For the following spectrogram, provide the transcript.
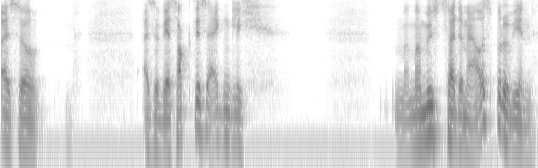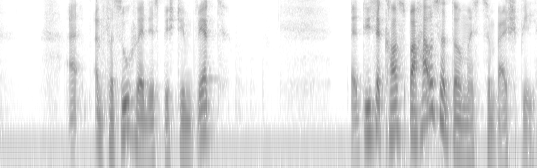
also, also wer sagt das eigentlich? Man, man müsste es halt einmal ausprobieren. Ein Versuch wäre das bestimmt wert. Äh, dieser Kaspar Hauser damals zum Beispiel,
